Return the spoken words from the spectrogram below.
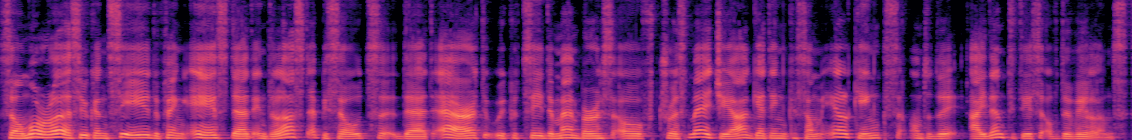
So more or less you can see, the thing is that in the last episodes that aired, we could see the members of Tres Magia getting some ill kinks onto the identities of the villains.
